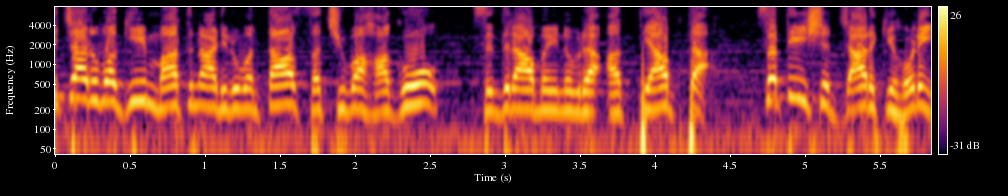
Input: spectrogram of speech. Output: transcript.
ವಿಚಾರವಾಗಿ ಮಾತನಾಡಿರುವಂತ ಸಚಿವ ಹಾಗೂ ಸಿದ್ದರಾಮಯ್ಯನವರ ಅತ್ಯಾಪ್ತ ಸತೀಶ್ ಜಾರಕಿಹೊಳಿ,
